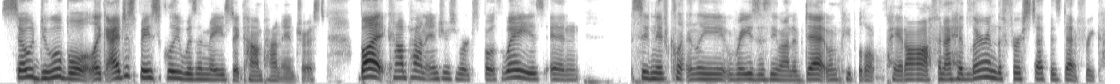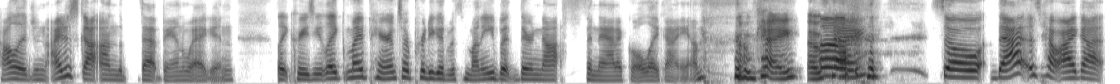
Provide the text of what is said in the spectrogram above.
so doable like i just basically was amazed at compound interest but compound interest works both ways and significantly raises the amount of debt when people don't pay it off. And I had learned the first step is debt free college. And I just got on the, that bandwagon like crazy. Like my parents are pretty good with money, but they're not fanatical like I am. okay. Okay. Uh, so that is how I got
